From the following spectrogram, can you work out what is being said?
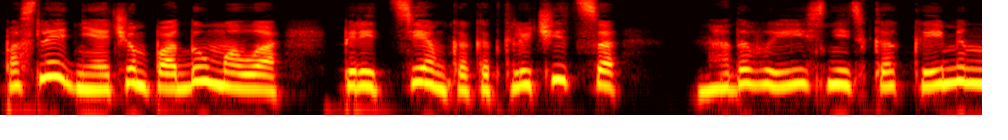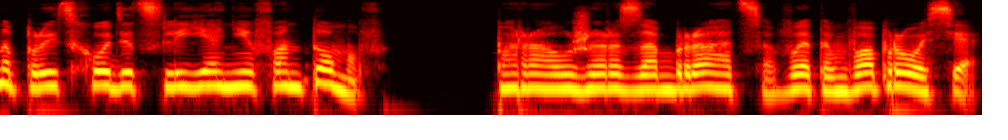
Последнее, о чем подумала перед тем, как отключиться, надо выяснить, как именно происходит слияние фантомов. Пора уже разобраться в этом вопросе.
